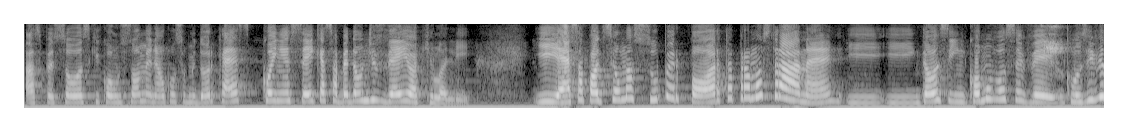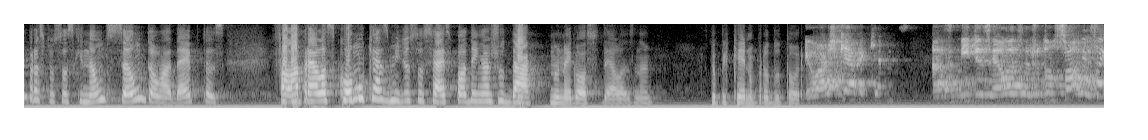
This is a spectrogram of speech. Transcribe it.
as pessoas que consomem, né, o consumidor quer conhecer e quer saber de onde veio aquilo ali. E essa pode ser uma super porta para mostrar, né? E, e, então, assim, como você vê, inclusive para as pessoas que não são tão adeptas, falar para elas como que as mídias sociais podem ajudar no negócio delas, né? Do pequeno produtor. Eu acho que, a, que as mídias elas ajudam só nessa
